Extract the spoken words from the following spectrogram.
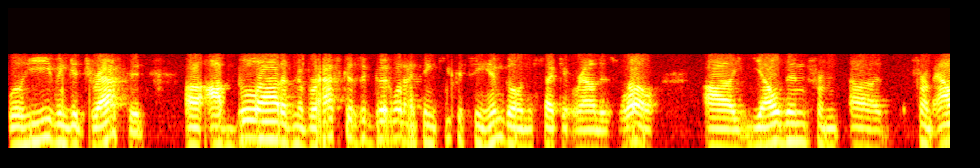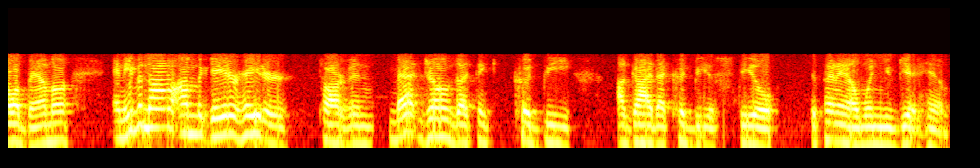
Will he even get drafted? Uh, Abdullah out of Nebraska is a good one. I think you could see him go in the second round as well. Uh, Yeldon from uh, from Alabama, and even though I'm the Gator hater, Tarvin, Matt Jones I think could be a guy that could be a steal depending on when you get him.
